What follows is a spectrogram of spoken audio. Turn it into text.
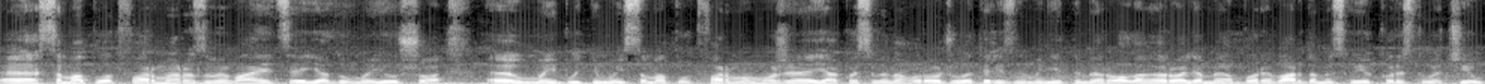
е, сама платформа розвивається. Я думаю, що е, в майбутньому і сама платформа може якось винагороджувати різноманітними ролями або ревардами своїх користувачів.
